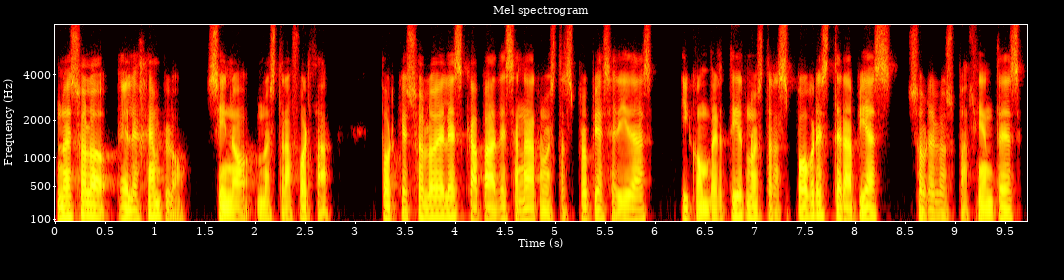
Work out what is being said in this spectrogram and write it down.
no es solo el ejemplo, sino nuestra fuerza, porque solo Él es capaz de sanar nuestras propias heridas y convertir nuestras pobres terapias sobre los pacientes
